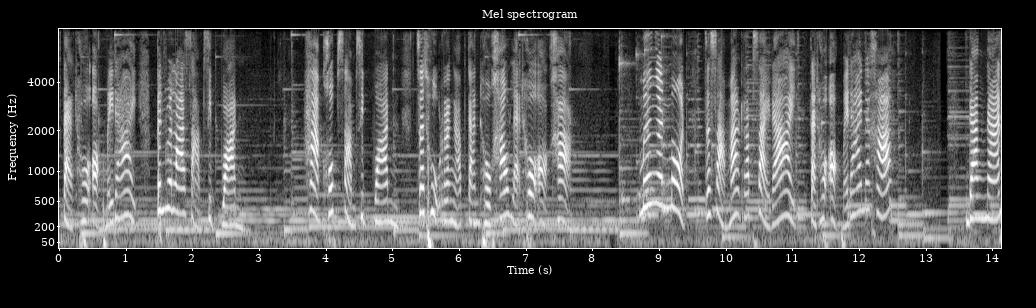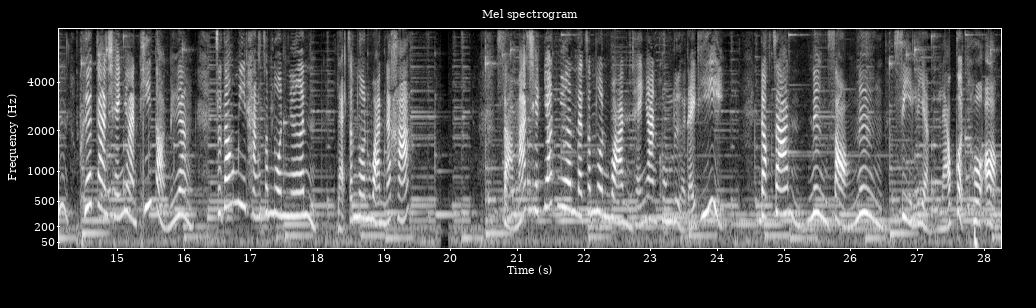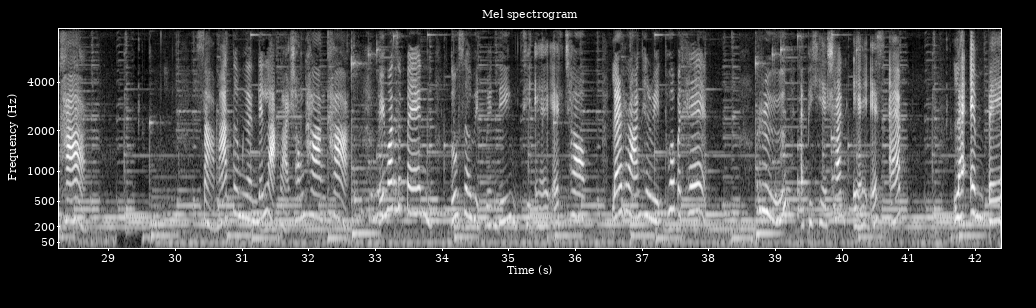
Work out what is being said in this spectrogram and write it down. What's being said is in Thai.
แต่โทรออกไม่ได้ เป็นเวลา 30 วัน หากครบ 30 วัน จะถูกระงับการโทรเข้าและโทรออกค่ะ เมื่อเงินหมดจะสามารถรับสายได้ แต่โทรออกไม่ได้นะคะ ดังนั้นเพื่อการใช้งานที่ต่อเนื่อง จะต้องมีทั้งจำนวนเงิน และจำนวนวันนะคะ สามารถเช็คยอดเงินและจำนวนวันใช้งานคงเหลือได้ที่ ดอกจัน 121 สี่เหลี่ยมแล้วกดโทรออกค่ะ สามารถเติมเงินได้หลากหลายช่องทางค่ะ ไม่ว่าจะเป็นตู้เซอร์วิสเวนดิ้งที่ AIS Shop และร้านเทริตทั่วประเทศ หรือแอปพลิเคชัน AIS App และ m p a y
